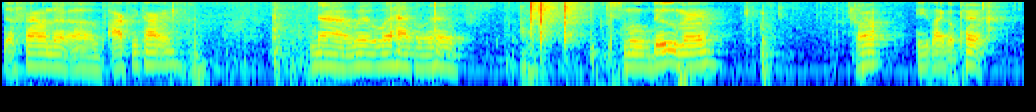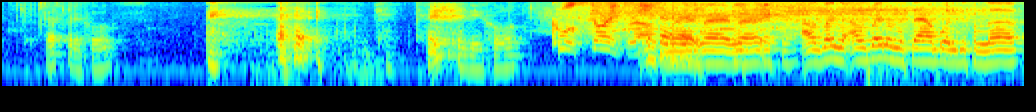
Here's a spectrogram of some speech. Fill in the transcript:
the founder of OxyContin? Nah, what, what happened with him? Smooth dude, man. Huh? He's like a pimp. That's pretty cool. Pimps can be cool. Cool story, bro. Right, right, right. I was waiting. I was waiting on the soundboard to get some love.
